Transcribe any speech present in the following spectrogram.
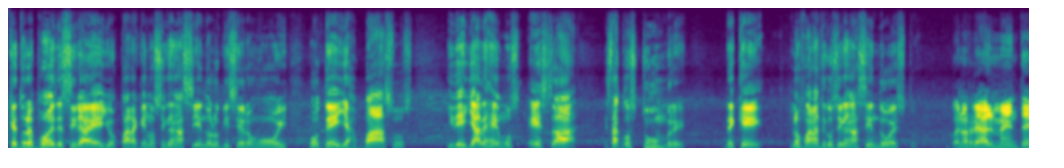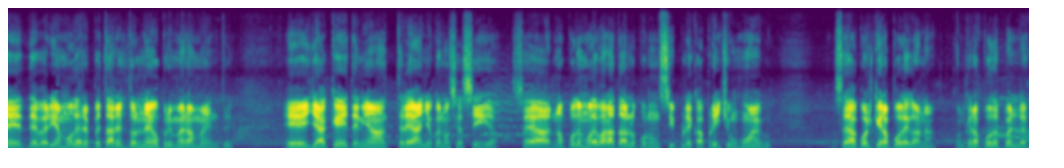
¿qué tú le puedes decir a ellos para que no sigan haciendo lo que hicieron hoy, botellas, vasos, y de, ya dejemos esa, esa costumbre de que los fanáticos sigan haciendo esto? Bueno, realmente deberíamos de respetar el torneo primeramente. Eh, ya que tenía tres años que no se hacía. O sea, no podemos desbaratarlo por un simple capricho, un juego. O sea, cualquiera puede ganar, cualquiera puede perder.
